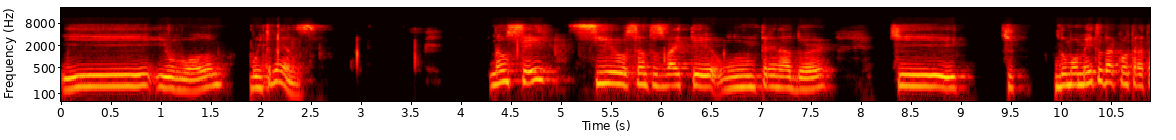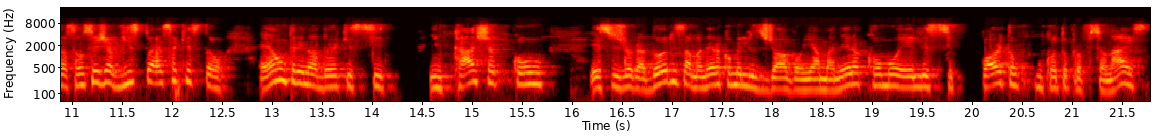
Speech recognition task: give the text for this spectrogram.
E, e o Olan, muito menos. Não sei se o Santos vai ter um treinador que, que no momento da contratação seja visto essa questão. É um treinador que se encaixa com esses jogadores, a maneira como eles jogam e a maneira como eles se portam enquanto profissionais,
